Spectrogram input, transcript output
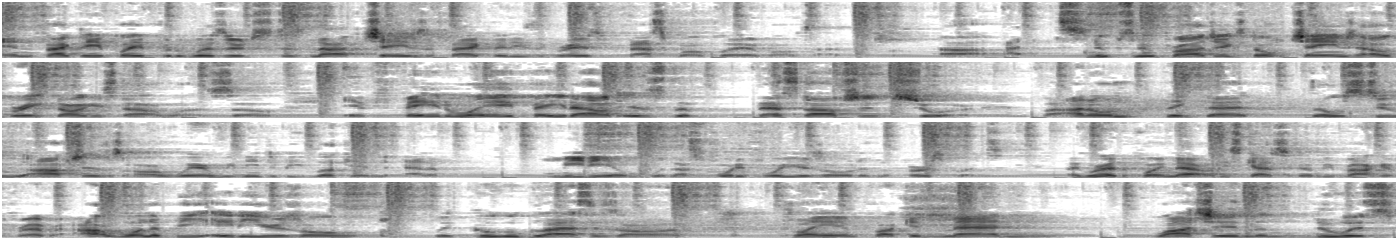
And the fact that he played for the Wizards does not change the fact that he's the greatest basketball player of all time. Uh, Snoop's new projects don't change how great Doggy Style was. So if fade away, fade out is the best option, sure. But I don't think that those two options are where we need to be looking at a medium with us 44 years old in the first place. Like we're at the point now, these guys are going to be rocking forever. I want to be 80 years old with Google glasses on, playing fucking Madden, watching the newest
